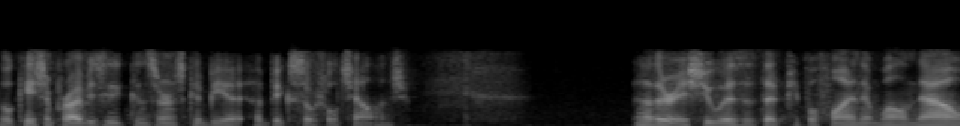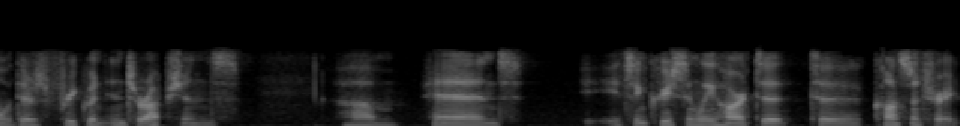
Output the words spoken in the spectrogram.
location privacy concerns could be a, a big social challenge. Another issue is, is that people find that while now there's frequent interruptions um, and it's increasingly hard to, to concentrate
